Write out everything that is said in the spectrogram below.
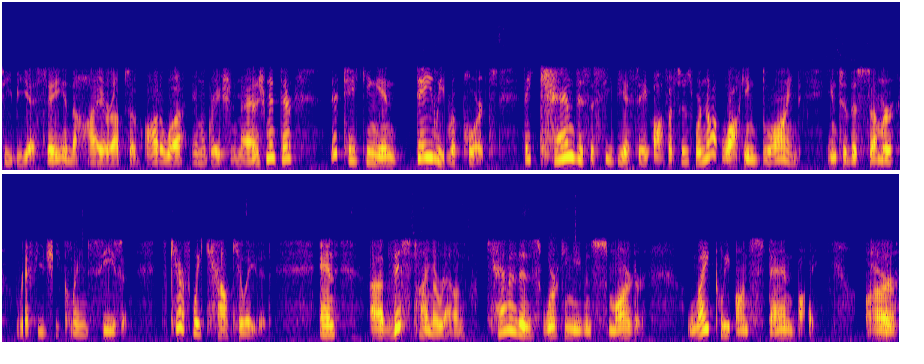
CBSA and the higher ups of Ottawa Immigration Management. They're they're taking in daily reports. They canvass the CBSA officers. We're not walking blind into the summer refugee claim season. It's carefully calculated. And uh, this time around, Canada's working even smarter. Likely on standby are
